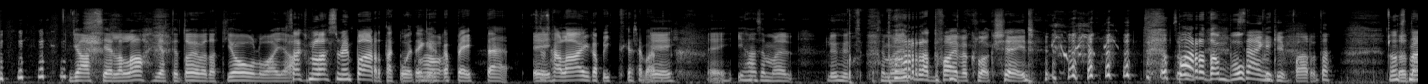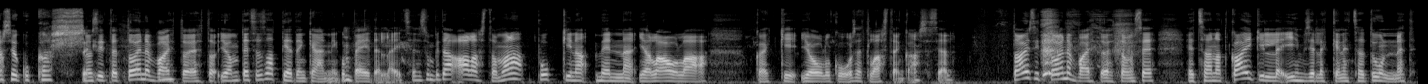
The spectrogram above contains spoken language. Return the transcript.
Jaat siellä lahjat ja toivotat joulua. Ja... Saanko me olla sellainen parta kuitenkin, joka peittää? Ei. Se olla aika pitkä se parta. Ei, ei. Ihan semmoinen lyhyt, semmoinen Parraton. five o'clock shade. Parraton pukki. Sänkiparta. Onko Tota, myös joku kassi? No sitten toinen vaihtoehto, joo, mutta et sä saa tietenkään niinku peitellä itse. Sun pitää alastomana pukkina mennä ja laulaa kaikki joulukuuset lasten kanssa siellä. Tai sitten toinen vaihtoehto on se, että sä annat kaikille ihmisille, kenet sä tunnet,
